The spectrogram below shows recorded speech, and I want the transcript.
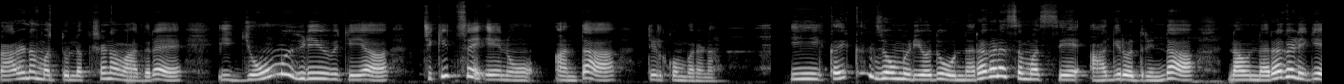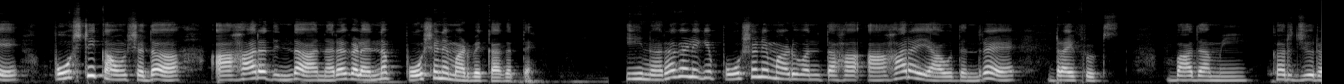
ಕಾರಣ ಮತ್ತು ಲಕ್ಷಣವಾದರೆ ಈ ಜೋಮು ಹಿಡಿಯುವಿಕೆಯ ಚಿಕಿತ್ಸೆ ಏನು ಅಂತ ತಿಳ್ಕೊಂಬರೋಣ. ಈ ಕೈಕಾಲು ಜೋಮ್ ಹಿಡಿಯೋದು ನರಗಳ ಸಮಸ್ಯೆ ಆಗಿರೋದ್ರಿಂದ ನಾವು ನರಗಳಿಗೆ ಪೌಷ್ಟಿಕಾಂಶದ ಆಹಾರದಿಂದ ನರಗಳನ್ನು ಪೋಷಣೆ ಮಾಡಬೇಕಾಗತ್ತೆ. ಈ ನರಗಳಿಗೆ ಪೋಷಣೆ ಮಾಡುವಂತಹ ಆಹಾರ ಯಾವುದಂದರೆ ಡ್ರೈ ಫ್ರೂಟ್ಸ್. ಬಾದಾಮಿ, ಖರ್ಜೂರ,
